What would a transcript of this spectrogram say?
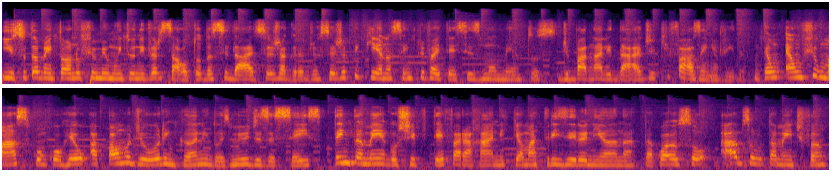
E isso também torna o filme muito universal. Toda cidade, seja grande ou seja pequena, sempre vai ter esses momentos de banalidade que fazem a vida. Então é um filmaço, concorreu a Palma de Ouro em Cannes em 2016. Tem também a Goshifte Farahani, que é uma atriz iraniana, da qual eu sou absolutamente fã.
